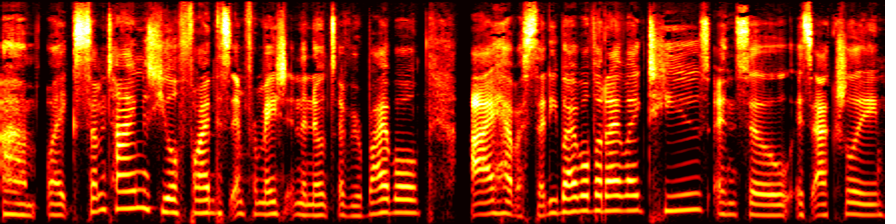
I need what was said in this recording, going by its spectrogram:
Um, like sometimes you'll find this information in the notes of your Bible. I have a study Bible that I like to use. And so it's actually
